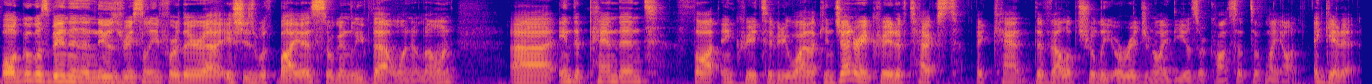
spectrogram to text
Well, Google's been in the news recently for their uh, issues with bias, so we're gonna leave that one alone. Uh, independent thought and creativity. While I can generate creative text, I can't develop truly original ideas or concepts of my own. I get it.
